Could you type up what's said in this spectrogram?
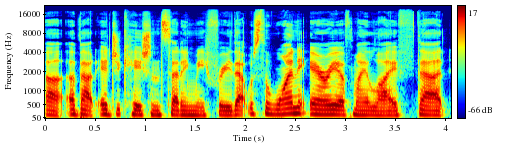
uh, about education setting me free. That was the one area of my life that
